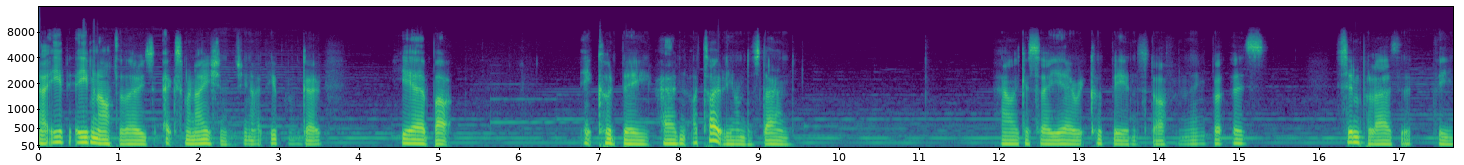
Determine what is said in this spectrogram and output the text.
Now, even after those explanations, you know, people can go, yeah, but it could be, and I totally understand how they could say, yeah, it could be and stuff and things, but it's simple as the, the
